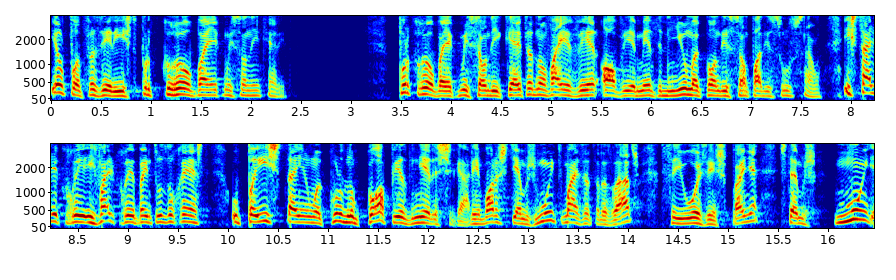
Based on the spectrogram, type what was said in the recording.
Ele pôde fazer isto porque correu bem a Comissão de Inquérito. Porque correu bem a Comissão de Inquérito, não vai haver, obviamente, nenhuma condição para a dissolução. E está-lhe a correr, e vai correr bem tudo o resto. O país tem uma cornucópia de dinheiro a chegar. Embora estejamos muito mais atrasados, saiu hoje em Espanha, estamos muito,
